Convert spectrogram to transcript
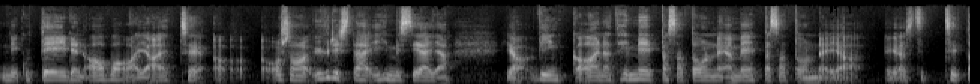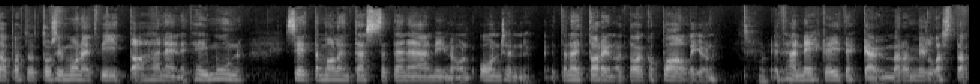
niin kuin teiden avaaja, että se osaa yhdistää ihmisiä ja, ja vinkkaa aina, että hei meppä sä tonne ja meppä sä tonne ja, ja sitten sit tapahtuu, tosi monet viittaa häneen, että hei mun se, että mä olen tässä tänään, niin on, on sen, että näitä tarinoita on aika paljon. Okay. Että hän ehkä itsekään ymmärrä millaista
